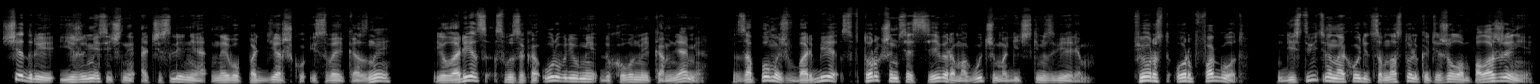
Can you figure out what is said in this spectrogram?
щедрые ежемесячные отчисления на его поддержку из своей казны и ларец с высокоуровневыми духовными камнями за помощь в борьбе с вторгшимся с севера могучим магическим зверем. Ферст Орб Фагот действительно находится в настолько тяжелом положении,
